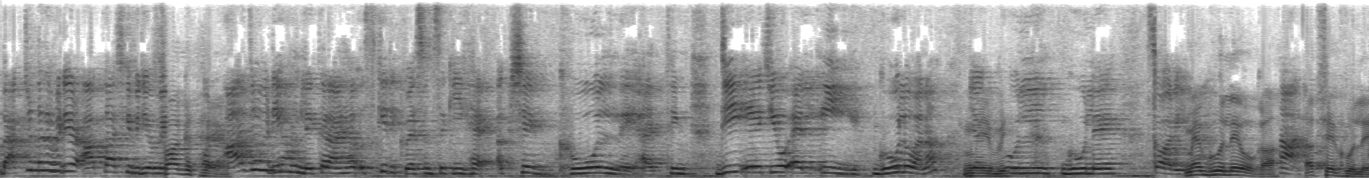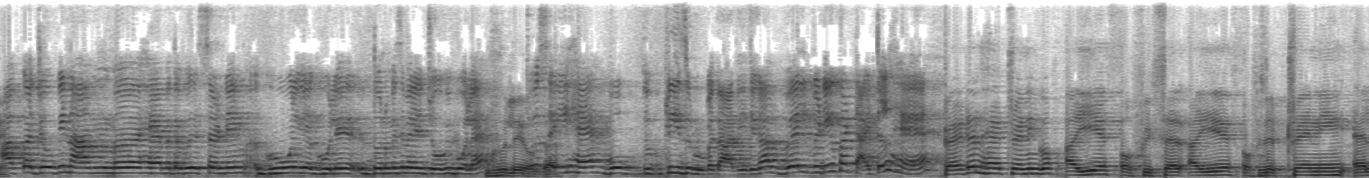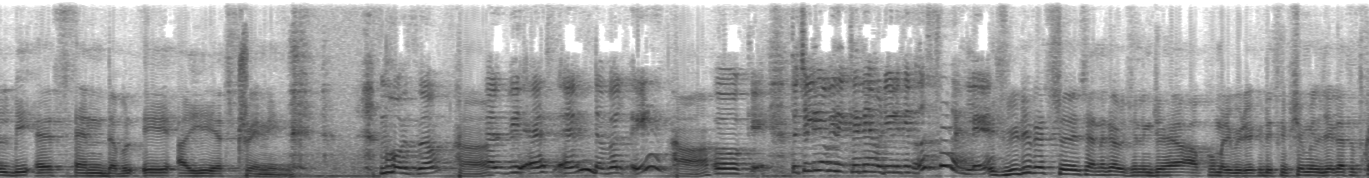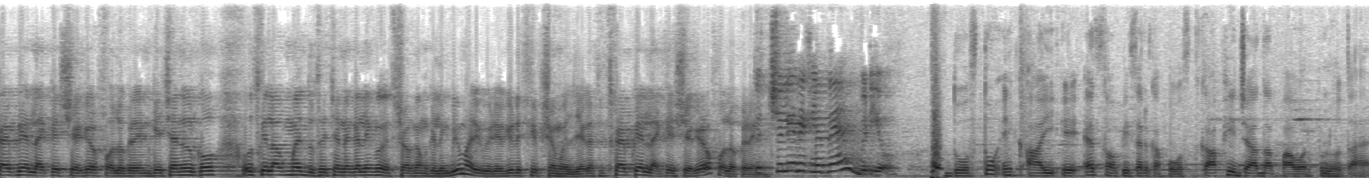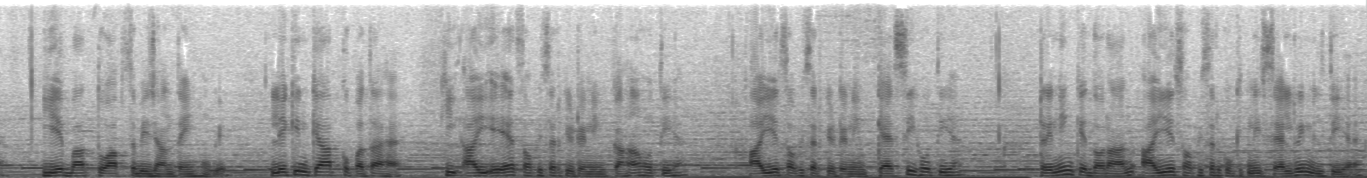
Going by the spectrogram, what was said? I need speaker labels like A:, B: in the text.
A: Welcome back to another video आपका आज की वीडियो में
B: स्वागत है।
A: और आज जो वीडियो हम लेकर आए हैं उसकी रिक्वेस्ट हमसे की है अक्षय घूल ने I think D H U L E Ghule हुआ ना या घूल घूले सॉरी
B: मैं घूले होगा।
A: हाँ।
B: अक्षय घूले।
A: आपका जो भी नाम है मतलब सरनेम घूल या घूले दोनों में से मैंने जो भी बोला है
B: घूले
A: जो
B: होगा।
A: सही है वो प्लीज़ ज़रूर बता दीजिएगा। वेल वीडियो का टाइटल है
B: टाइटल है training of IAS officer IAS officer training L B S N double A IAS training
A: मौसम
B: हाँ।
A: L B S N double A
B: हाँ।
A: ओके तो चलिए अभी देख लेते हैं वीडियो लेकिन उससे पहले
B: इस वीडियो के चैनल का विषय लिंक जो है आपको हमारी वीडियो के डिस्क्रिप्शन मिल जाएगा। सब्सक्राइब करें लाइक करें शेयर करें और फॉलो करें इनके चैनल को। उसके अलावा हमारे दूसरे चैनल का लिंक और इंस्टाग्राम का लिंक भी हमारी वीडियो के डिस्क्रिप्शन मिल जाएगा। सब्सक्राइब करें लाइक करें शेयर करें और फॉलो करें।
A: तो चलिए देख लेते हैं वीडियो।
C: दोस्तों एक आईएएस ऑफिसर का पोस्ट काफ़ी ज़्यादा पावरफुल होता है। ये बात तो आप सभी जानते ही होंगे। लेकिन क्या आपको पता है कि आईएएस ऑफिसर की ट्रेनिंग कहाँ होती है? आईएएस ऑफिसर की ट्रेनिंग कैसी होती है? ट्रेनिंग के दौरान आईएएस ऑफिसर को कितनी सैलरी मिलती है?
